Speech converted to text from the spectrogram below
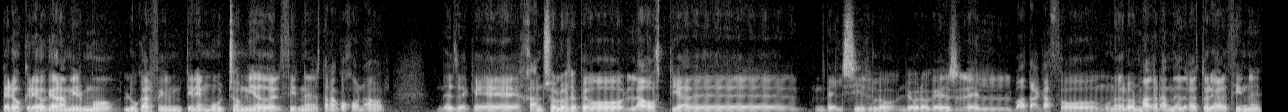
Pero creo que ahora mismo Lucasfilm tiene mucho miedo del cine, están acojonados desde que Han Solo se pegó la hostia de- del siglo, yo creo que es el batacazo, uno de los más grandes de la historia del cine.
